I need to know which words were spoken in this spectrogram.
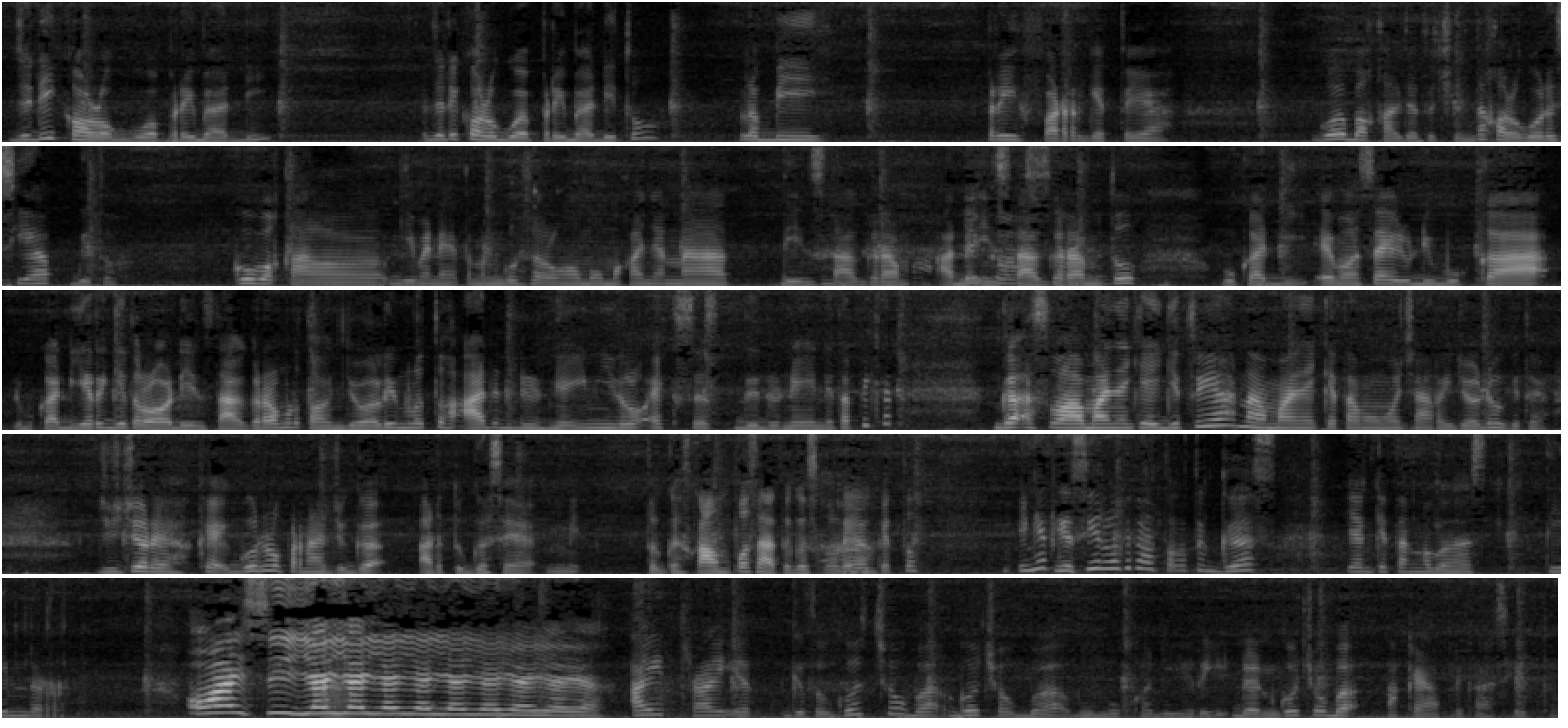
Jadi kalau gue pribadi jadi kalau gue pribadi tuh lebih prefer gitu ya. Gue bakal jatuh cinta kalau gue udah siap gitu gue bakal gimana ya temen gue selalu ngomong makanya nat di Instagram ada Di Instagram tuh buka di eh maksudnya dibuka dibuka diri gitu loh di Instagram lu tonjolin lu tuh ada di dunia ini lo eksis di dunia ini. Tapi kan nggak selamanya kayak gitu ya namanya kita mau cari jodoh gitu ya. Jujur ya kayak gue dulu pernah juga ada tugasnya tugas kampus lah tugas kuliah Ah. gitu. Ingat gak sih lo kita tugas yang kita ngebahas Tinder Oh I see. Ya ya ya ya ya ya ya ya ya. I try it gitu. Gue coba gue coba membuka diri dan gue coba pakai aplikasi itu.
